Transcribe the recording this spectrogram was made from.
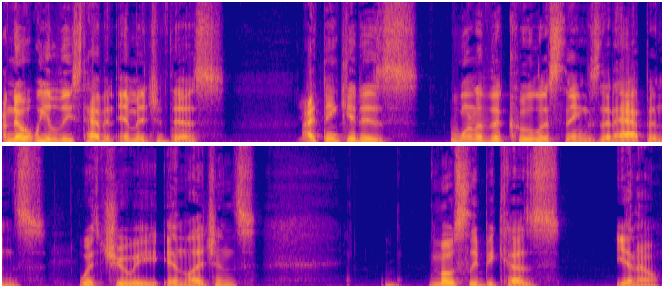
I know we at least have an image of this. I think it is one of the coolest things that happens with Chewie in Legends, mostly because you know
